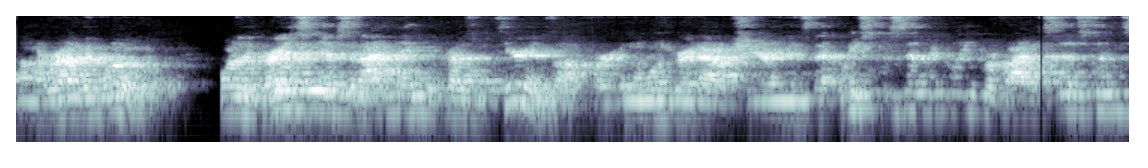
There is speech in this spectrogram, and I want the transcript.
uh, around the globe. One of the greatest gifts that I think the Presbyterians offer in the One Great Hour of Sharing is that we specifically provide assistance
